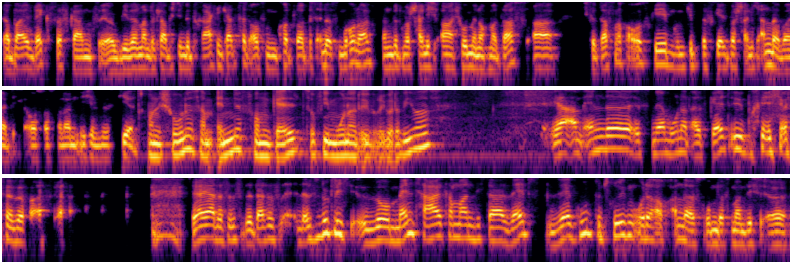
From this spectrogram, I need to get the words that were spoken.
dabei wächst das Ganze irgendwie. Wenn man, glaube ich, den Betrag die ganze Zeit auf dem Konto hat bis Ende des Monats, dann wird wahrscheinlich, ah, ich hole mir nochmal das, ah, ich werde das noch ausgeben und gibt das Geld wahrscheinlich anderweitig aus, was man dann nicht investiert. Und schon ist am Ende vom Geld so viel Monat übrig, oder wie war's? Ja, am Ende ist mehr Monat als Geld übrig oder sowas. Ja. Ja, ja, das ist, das ist, das ist wirklich so mental kann man sich da selbst sehr gut betrügen oder auch andersrum, dass man sich äh,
